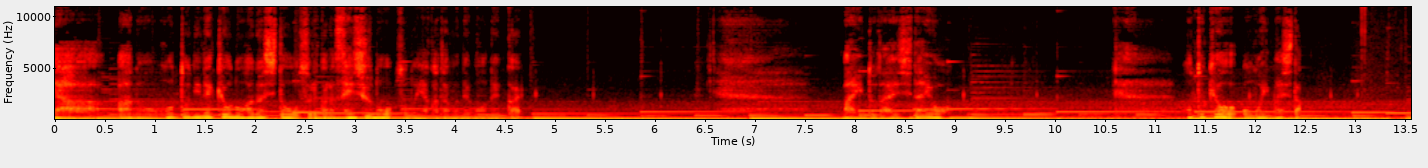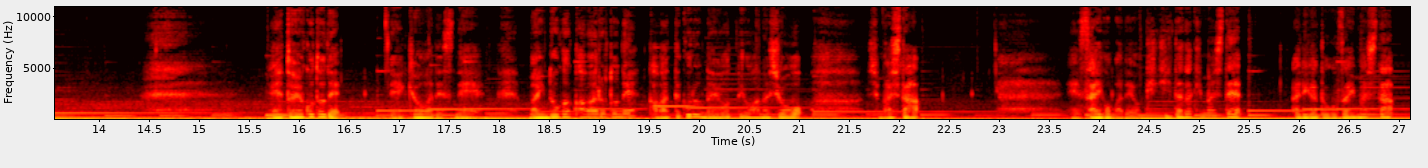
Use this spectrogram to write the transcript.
やあの本当にね今日のお話とそれから先週のその屋形船忘年会。マインド大事だよ。本当今日思いました。えー、ということで、今日はですねマインドが変わるとね変わってくるんだよっていうお話をしました、えー、最後までお聴きいただきましてありがとうございました。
